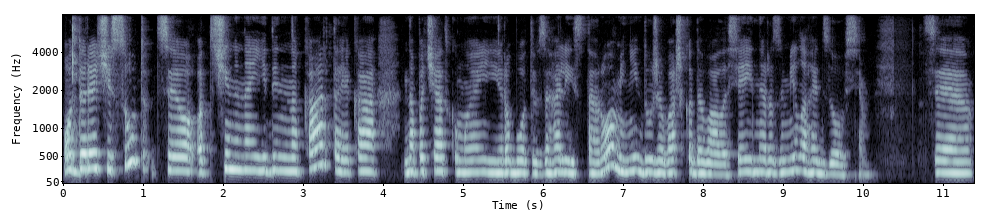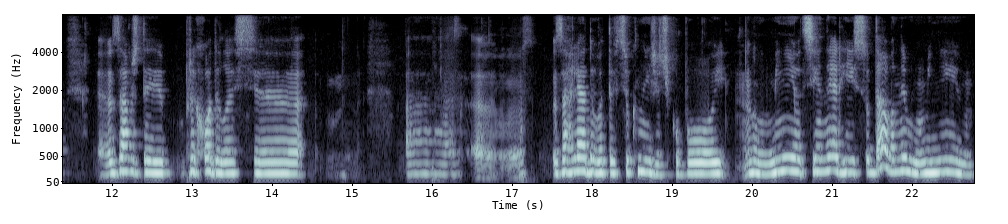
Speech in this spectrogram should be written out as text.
От, до речі, суд це от чи не найєдина карта, яка на початку моєї роботи взагалі старо, мені дуже важко давалася. Я її не розуміла геть зовсім. Це е, завжди приходилось е, заглядувати в цю книжечку, бо ну, мені оці енергії суда, вони мені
